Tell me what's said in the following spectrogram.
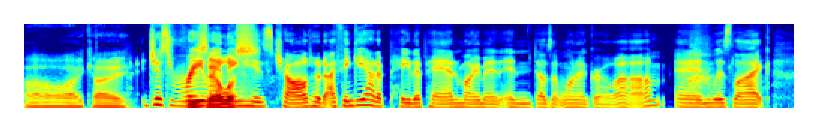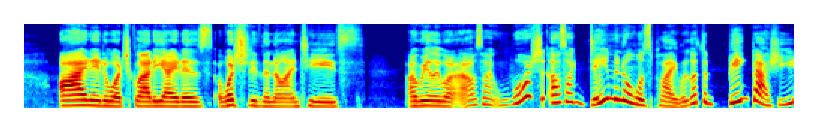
Oh, okay. Just reliving his childhood. I think he had a Peter Pan moment and doesn't want to grow up and was like, I need to watch Gladiators. I watched it in the 90s. I really want. I was like, what? I was like, Demonor was playing. We got the Big Bash. Are you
